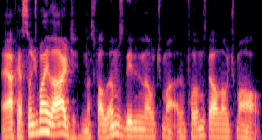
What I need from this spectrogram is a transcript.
É a reação de Maillard, nós falamos dele na última, falamos dela na última aula.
